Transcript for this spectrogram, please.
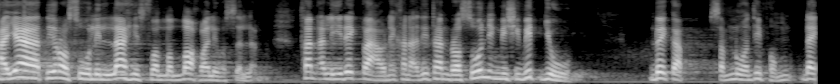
رسول الله صلى الله عليه وسلمท่านอาลีได้กล่าวในขณะที่ท่านรอซูลยังมีชีวิตอยู่ ด้วยกับ สำนวนที่ผมได้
